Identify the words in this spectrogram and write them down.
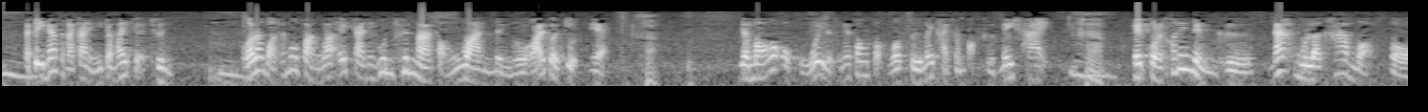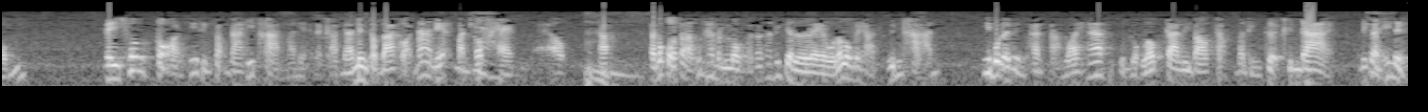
อืมแต่ปีหน้าสถานการณ์อย่างนี้จะไม่เกิดขึ้นอืมเพราะเราบอกท่านผู้ฟังว่าไอ้การที่หุ้นขึ้นมาสองวันหนึ่งร้อยกว่าจุดเนี่ยครับ อย่ามองว่าโอ้โหเดี๋ยวฉันจะต้องตกรถซื้อไม่ทันคำตอบคือไม่ใช่ครับเหตุผลข้อที่หนึ่งคือณมูลค่าเหมาะสม ในช่วงก่อนที่ถึงสัปดาห์ที่ผ่านมาเนี่ยนะครับนะหนึ่งสัปดาห์ก่อนหน้าเนี้ยมันก็แพงอยู่แล้วนะครับ แต่ปรากฏตลาดหุ้นไทยมันลงไปค่อนข้างที่จะเร็วแล้วลงไปหาพื้นฐาน ที่บริเวณหนึ่งพันสามร้อยห้าสิบจุดบวกลบการรีบาวด์กลับมาถึงเกิดขึ้นได้อันนี้การที่หนึ่ง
